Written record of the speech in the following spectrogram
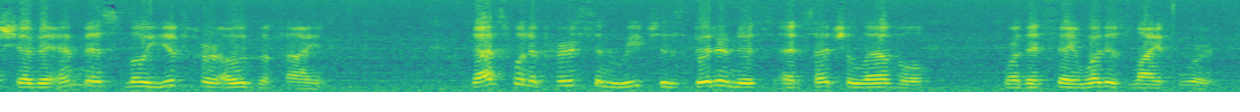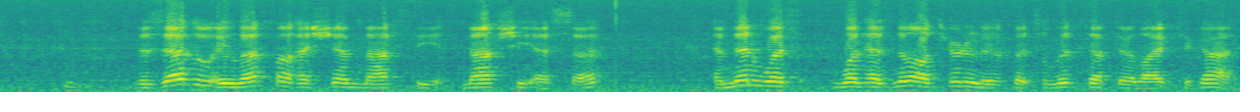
shebe'emes lo yivcher od b'chayim. That's when a person reaches bitterness at such a level where they say, what is life worth? V'zehu elecha Hashem nafsi, nafshi esa, and then what, one has no alternative but to lift up their life to God.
